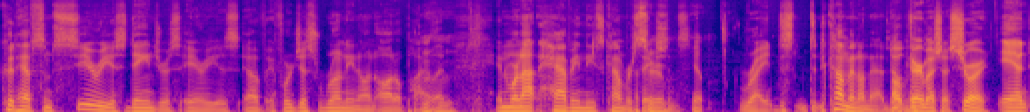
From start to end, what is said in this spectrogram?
could have some serious dangerous areas of if we're just running on autopilot and we're not having these conversations. yep Mm-hmm. Right. Just to comment on that. Oh, very much so. Sure. And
